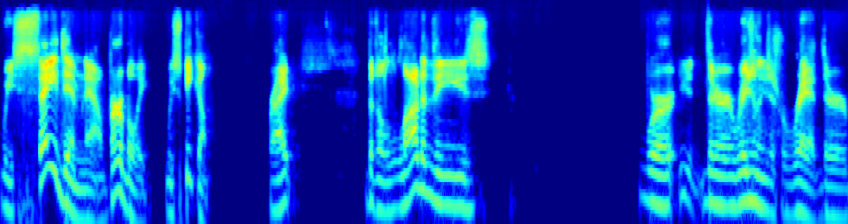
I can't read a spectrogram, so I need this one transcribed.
we say them now verbally, we speak them, right? But a lot of these were they're originally just read. They're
